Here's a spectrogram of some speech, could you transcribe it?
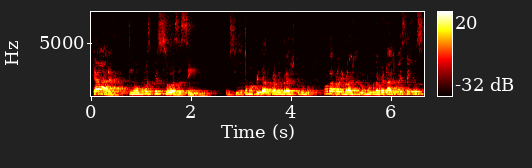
Cara, tem algumas pessoas assim. Preciso tomar cuidado para lembrar de todo mundo. Não dá para lembrar de todo mundo, na verdade, mas tem os,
